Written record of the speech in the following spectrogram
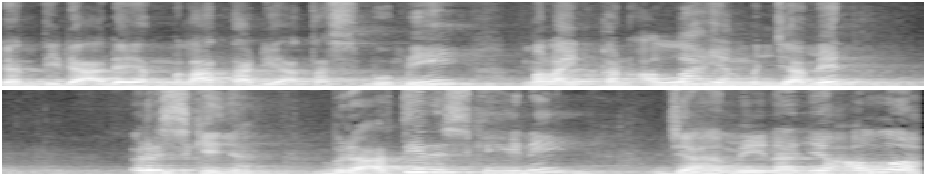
dan tidak ada yang melata di atas bumi melainkan Allah yang menjamin rizkinya. Berarti rizki ini jaminannya Allah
